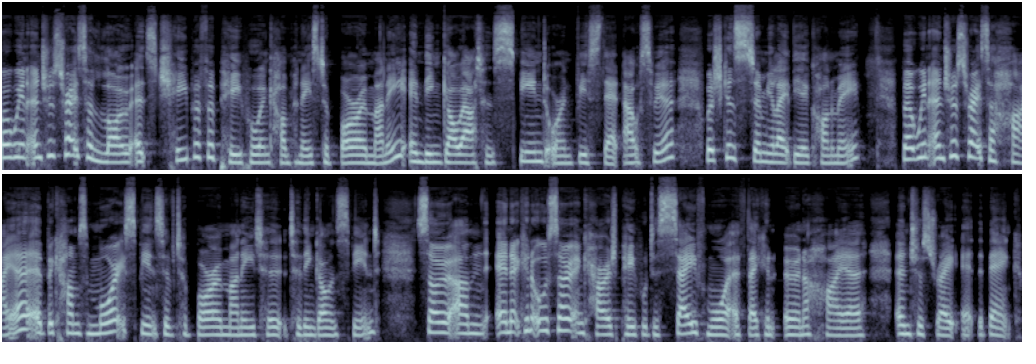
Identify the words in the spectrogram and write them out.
Well, when interest rates are low, it's cheaper for people and companies to borrow money and then go out and spend or invest that elsewhere, which can stimulate the economy. But when interest rates are higher, it becomes more expensive to borrow money to, to then go and spend. So, um, and it can also encourage people to save more if they can earn a higher interest rate at the bank.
